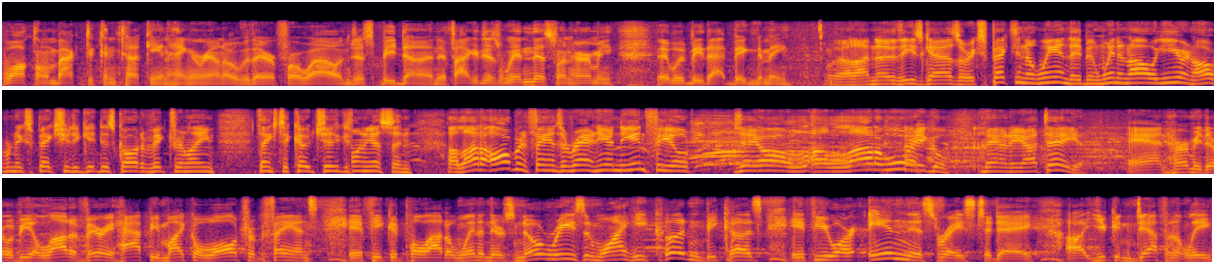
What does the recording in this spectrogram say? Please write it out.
walk on back to Kentucky and hang around over there for a while and just be done. If I could just win this one, Hermie, it would be that big to me. Well, I know these guys are expecting to win. They've been winning all year, and Auburn expects you to get this car to victory lane. Thanks to Coach Chizik joining us, and a lot of Auburn fans around here in the infield. JR, a lot of War Eagle down here, I tell you. And Hermie, there would be a lot of very happy Michael Waltrip fans if he could pull out a win, and there's no reason why he couldn't because if you are in this race today, uh, you can definitely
